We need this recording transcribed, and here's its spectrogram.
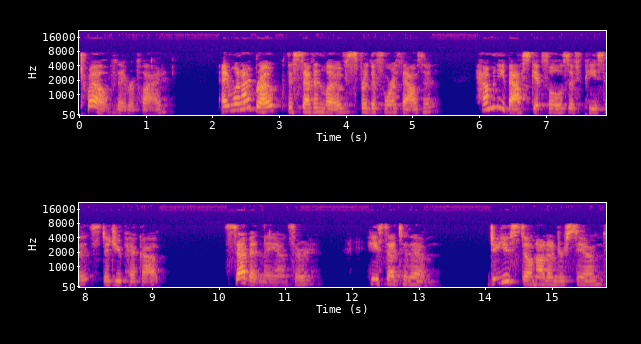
Twelve, they replied. And when I broke the seven loaves for the four thousand, how many basketfuls of pieces did you pick up? Seven, they answered. He said to them, Do you still not understand?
